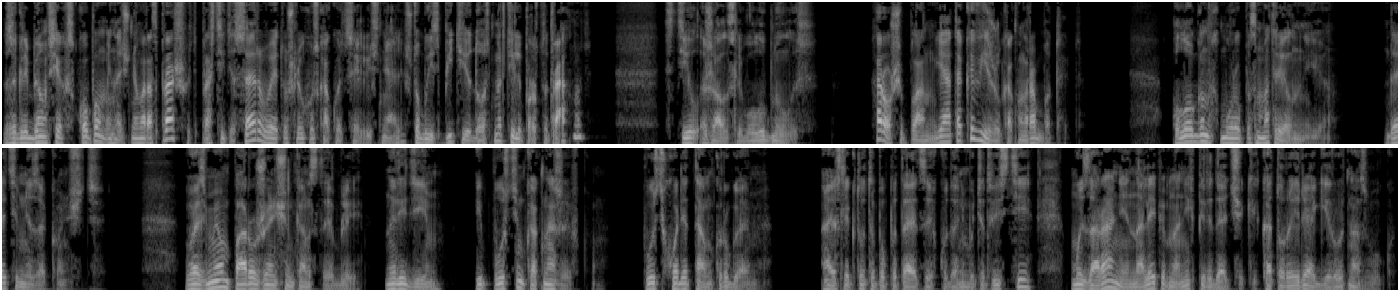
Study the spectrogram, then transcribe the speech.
Загребем всех скопом и начнем расспрашивать. Простите, сэр, вы эту шлюху с какой целью сняли? Чтобы избить ее до смерти или просто трахнуть?» Стил жалостливо улыбнулась. «Хороший план. Я так и вижу, как он работает». Логан хмуро посмотрел на нее. «Дайте мне закончить. Возьмем пару женщин-констеблей, нарядим и пустим как наживку. Пусть ходят там кругами. А если кто-то попытается их куда-нибудь отвезти, мы заранее налепим на них передатчики, которые реагируют на звук.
